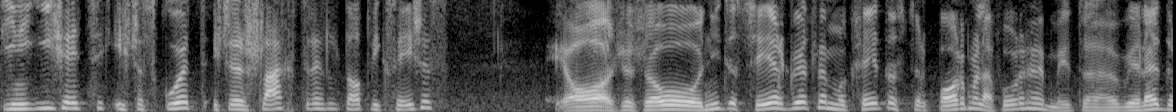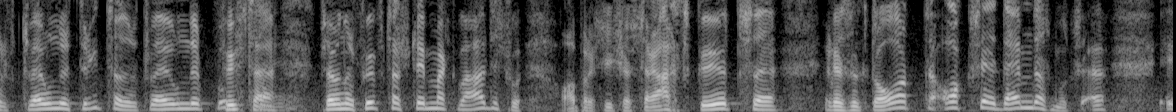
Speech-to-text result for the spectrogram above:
Deine Einschätzung, ist das gut? Ist das ein schlechtes Resultat? Wie siehst du es? Ja, es ist so nicht sehr gut, wenn man sieht, dass der Parmela vorher mit, äh, wie hat er, 213 oder 215, 15. 215 Stimmen gewählt ist. Aber es ist ein recht gutes äh, Resultat, angesehen dem, dass man, äh,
